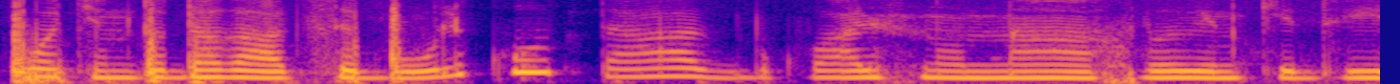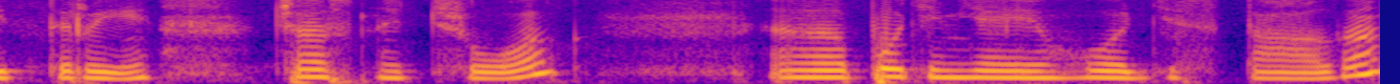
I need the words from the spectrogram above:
потім додала цибульку та буквально на хвилинки 2-3 часничок. Е, Потім я його дістала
